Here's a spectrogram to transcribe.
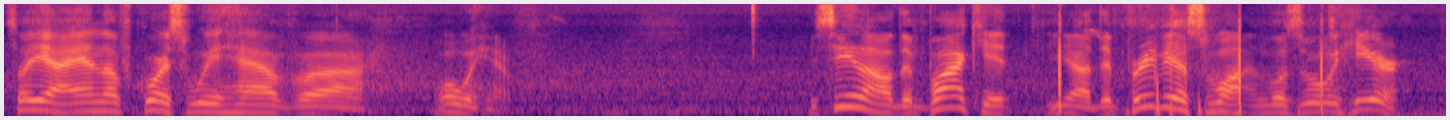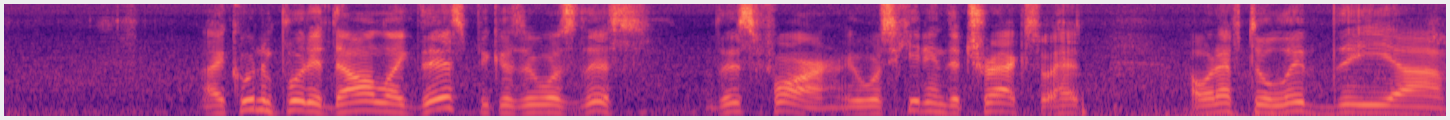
so yeah, and of course we have uh, what we have. You see now the bucket. Yeah, the previous one was over here. I couldn't put it down like this because it was this this far. It was hitting the track, so I had I would have to lift the uh,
